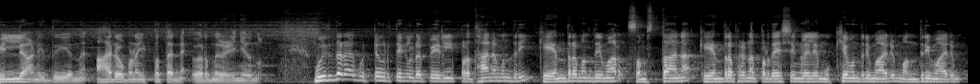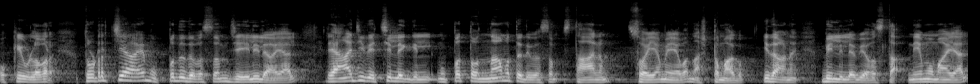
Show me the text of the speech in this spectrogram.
ബില്ലാണിത് എന്ന് ആരോപണം ഇപ്പം തന്നെ ഉയർന്നു കഴിഞ്ഞിരുന്നു. ഗുരുതര കുറ്റകൃത്യങ്ങളുടെ പേരിൽ പ്രധാനമന്ത്രി കേന്ദ്രമന്ത്രിമാർ സംസ്ഥാന കേന്ദ്രഭരണ പ്രദേശങ്ങളിലെ മുഖ്യമന്ത്രിമാരും മന്ത്രിമാരും ഒക്കെയുള്ളവർ തുടർച്ചയായ മുപ്പത് ദിവസം ജയിലിലായാൽ രാജിവെച്ചില്ലെങ്കിൽ മുപ്പത്തൊന്നാമത്തെ ദിവസം സ്ഥാനം സ്വയമേവ നഷ്ടമാകും. ഇതാണ് ബില്ലിലെ വ്യവസ്ഥ. നിയമമായാൽ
